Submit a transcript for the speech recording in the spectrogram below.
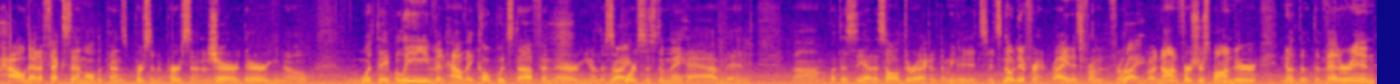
how that affects them all depends person to person and Sure. their their you know what they believe and how they cope with stuff and their you know the Right. support system they have and um, but this yeah that's all direct I mean it, it's it's no different right it's from from Right. a non first responder you know the the veteran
